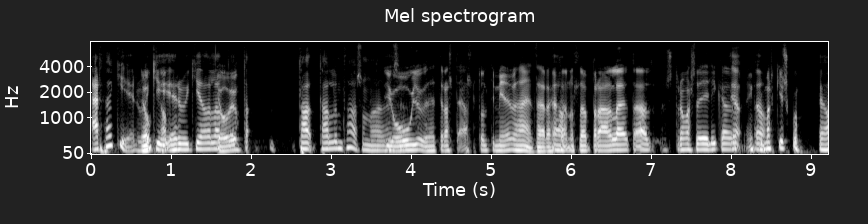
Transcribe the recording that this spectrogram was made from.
er það ekki, erum Jú, við ekki, erum við ekki aðalega ta, ta, tala um það svona Jú, jú, þetta er allt, allt doldið miður við það en það er eftir að náttúrulega bara aðlega þetta að strömmarsveiði líka Já, einhver já. marki sko. Já,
